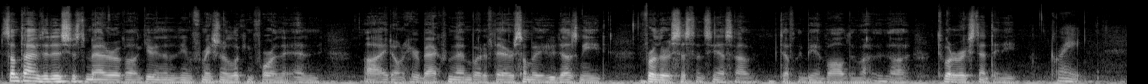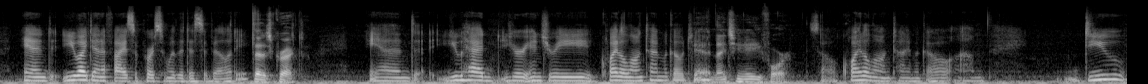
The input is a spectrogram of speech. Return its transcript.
Sometimes it is just a matter of uh, giving them the information they're looking for, and, and uh, I don't hear back from them. But if there's somebody who does need further assistance, yes, I'll definitely be involved in, uh, to whatever extent they need. Great. And you identify as a person with a disability, That is correct. And you had your injury quite a long time ago, Jim. Yeah, 1984. so quite a long time ago. Um, do you?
